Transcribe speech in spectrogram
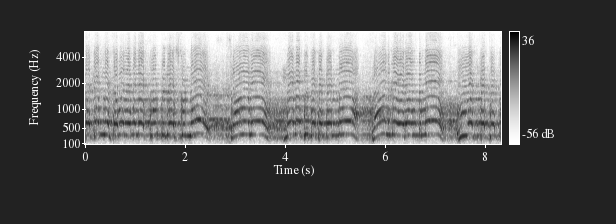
సెకండ్ల సమయంలో పూర్తి చేసుకున్నాయి చాలు మొదటి జత కన్నా నాలుగవ రౌండ్లో ఈ యొక్క జత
